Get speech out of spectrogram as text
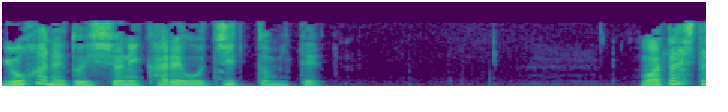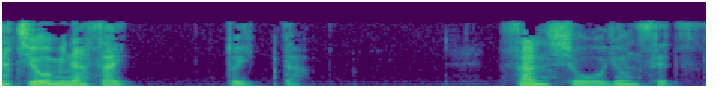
ヨハネと一緒に彼をじっと見て私たちを見なさいと言った。三章四節。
